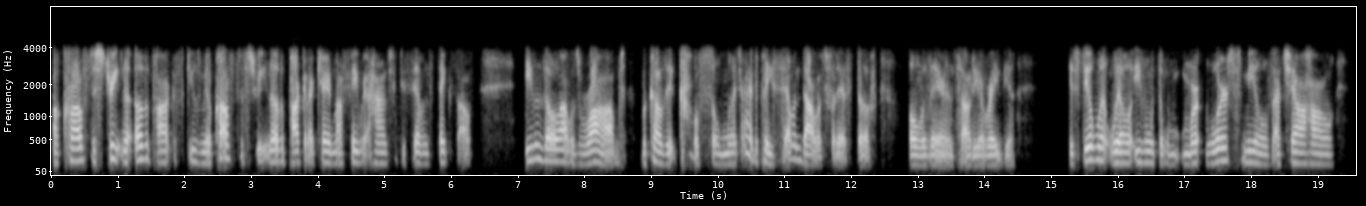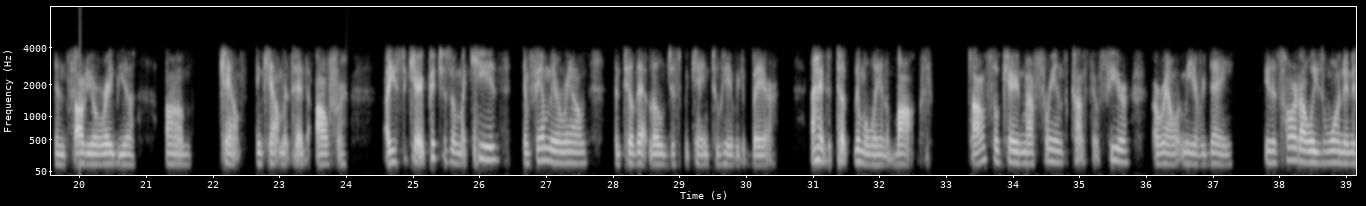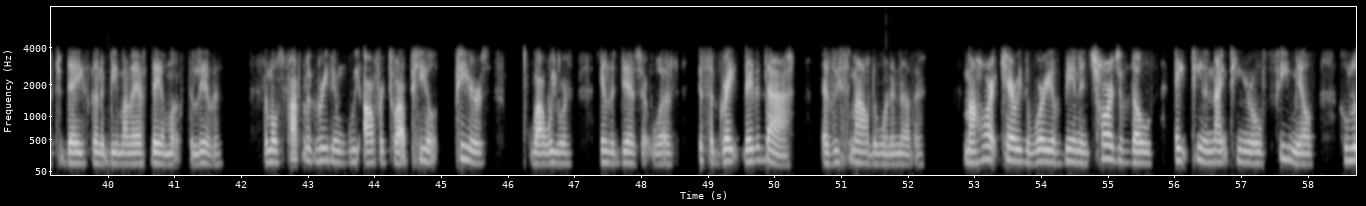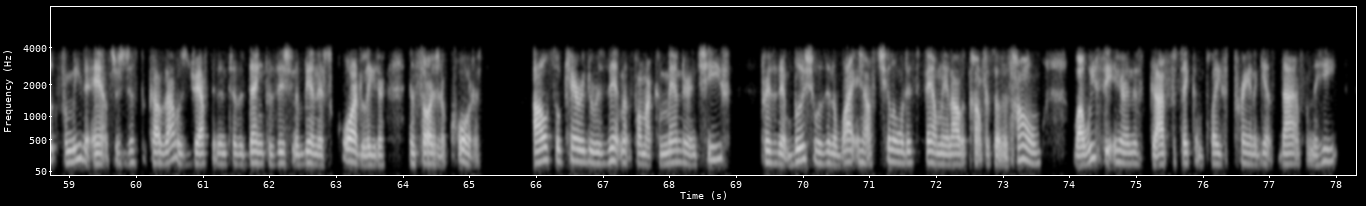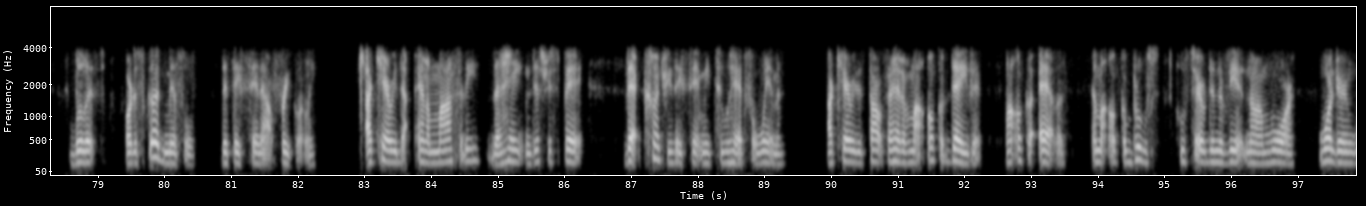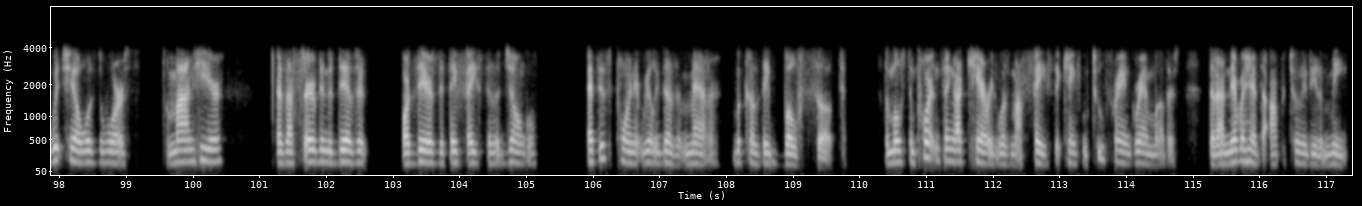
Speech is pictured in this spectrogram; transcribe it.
Across the street in the other pocket, excuse me, across the street in the other pocket, I carried my favorite Heinz 57 steak sauce. Even though I was robbed because it cost so much, I had to pay $7 for that stuff over there in Saudi Arabia. It still went well, even with the worst meals at Chow Hall in Saudi Arabia um, camp encampments had to offer. I used to carry pictures of my kids and family around until that load just became too heavy to bear. I had to tuck them away in a box. I also carried my friend's constant fear around with me every day. It is hard always wondering if today is going to be my last day amongst the living. The most popular greeting we offered to our peers while we were in the desert was, It's a great day to die, as we smiled to one another. My heart carried the worry of being in charge of those 18 and 19 year old females who looked for me to answers just because I was drafted into the dang position of being their squad leader and sergeant of quarters. I also carried the resentment for my commander in chief. President Bush was in the White House chilling with his family in all the comforts of his home, while we sit here in this godforsaken place praying against dying from the heat, bullets, or the Scud missiles that they send out frequently. I carried the animosity, the hate, and disrespect that country they sent me to had for women. I carried the thoughts I had of my Uncle David, my Uncle Atlas, and my Uncle Bruce, who served in the Vietnam War, wondering which hell was the worst mine here, as I served in the desert, or theirs that they faced in the jungle. At this point, it really doesn't matter because they both sucked. The most important thing I carried was my faith that came from two praying grandmothers that I never had the opportunity to meet.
